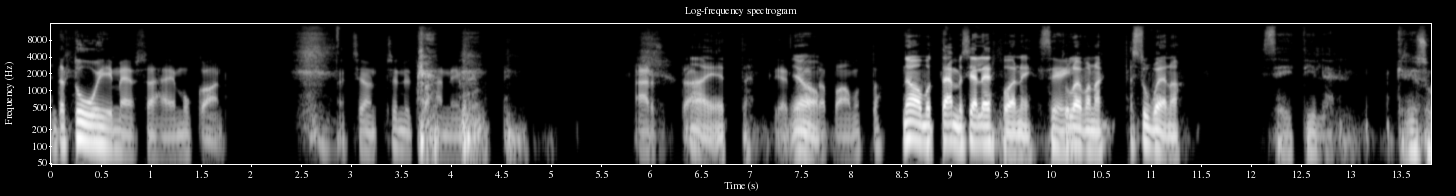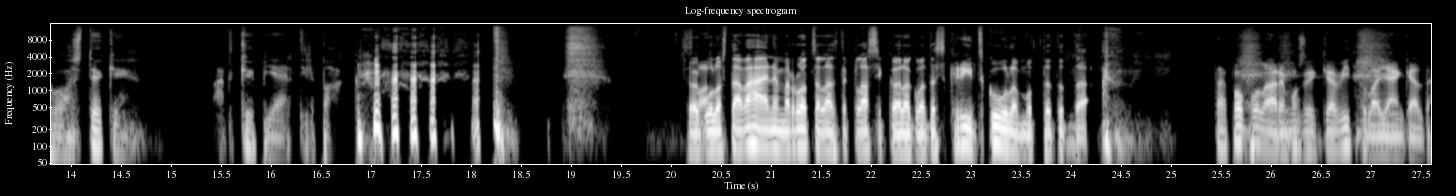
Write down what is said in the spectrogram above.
että tuu ihmeessä hei mukaan. Et se on se nyt vähän niin kuin ärsyttää Ai että. tietyllä joo. tapaa, mutta No, mutta tämmöisiä leffoja, niin Se ei- tulevana suvena. Säg till Grisua Stöke att Köpi är tillbaka. Tuo kuulostaa vähän enemmän ruotsalaiselta klassikkoelokuvalta Screed School, mutta tota, Tai populaarimusiikkia Vittula Jänkältä.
